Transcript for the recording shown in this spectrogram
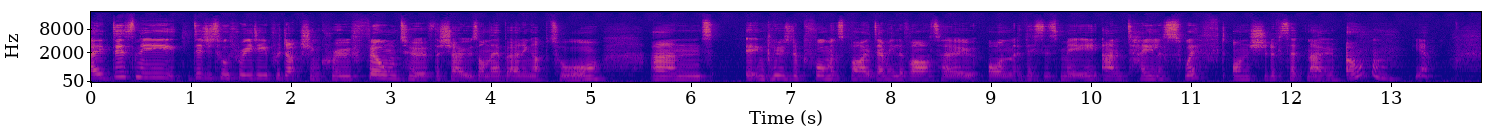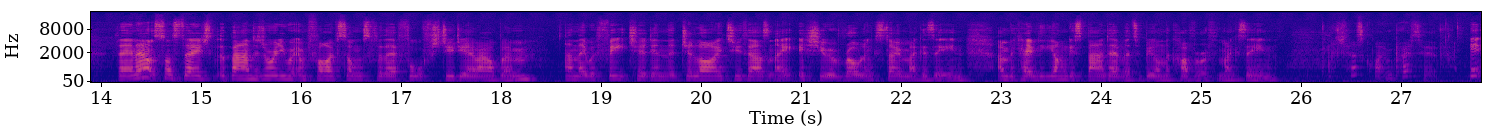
A Disney digital 3D production crew filmed two of the shows on their Burning Up tour, and it included a performance by Demi Lovato on This Is Me and Taylor Swift on Should Have Said No. Oh. Yeah. They announced on stage that the band had already written five songs for their fourth studio album, and they were featured in the July 2008 issue of Rolling Stone magazine and became the youngest band ever to be on the cover of the magazine. Actually, that's quite impressive. It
